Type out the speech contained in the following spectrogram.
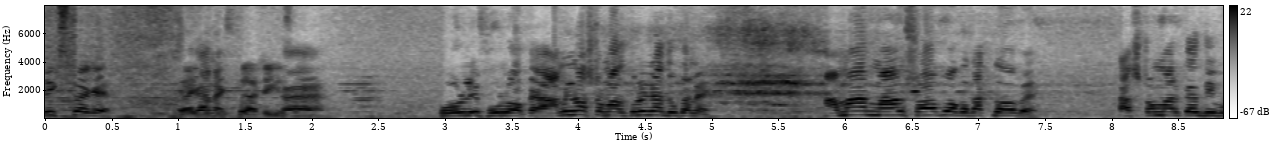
সিক্স প্যাকের দেখেন একটু ঠিক আছে। হ্যাঁ। ফুললি ফুল ওকে আমি নষ্ট মাল তুলি না দোকানে। আমার মাল সব ওকে থাকতে হবে। কাস্টমারকে দিব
